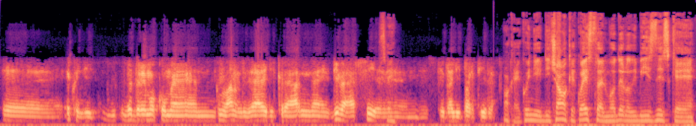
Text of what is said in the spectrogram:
E, e quindi vedremo come, come vanno le idee di crearne diversi e, Sì. e da lì partire. Ok, quindi diciamo che questo è il modello di business che,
